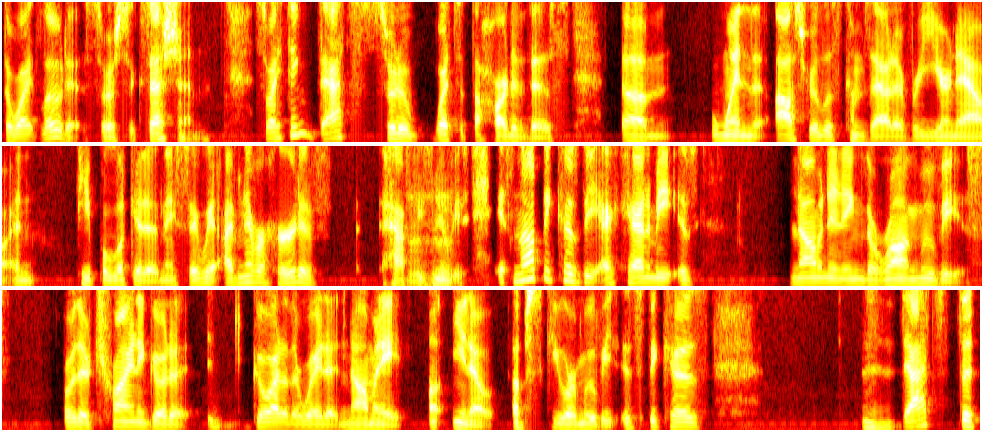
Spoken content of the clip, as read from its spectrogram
The White Lotus or Succession. So I think that's sort of what's at the heart of this. Um, when the Oscar list comes out every year now, and people look at it and they say, "Wait, I've never heard of half mm-hmm. these movies." It's not because the Academy is nominating the wrong movies or they're trying to go to go out of their way to nominate uh, you know obscure movies it's because that's the,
